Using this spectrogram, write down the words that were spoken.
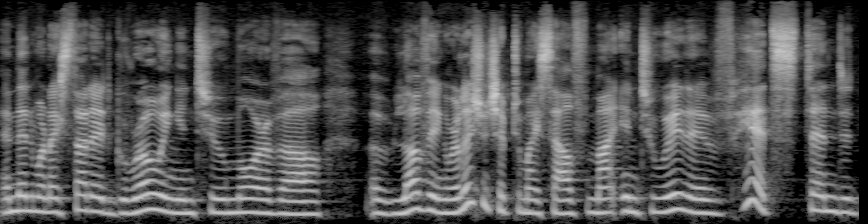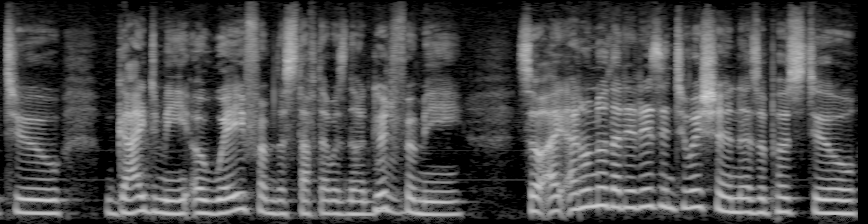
And then when I started growing into more of a, a loving relationship to myself, my intuitive hits tended to guide me away from the stuff that was not good mm. for me. So I, I don't know that it is intuition as opposed to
